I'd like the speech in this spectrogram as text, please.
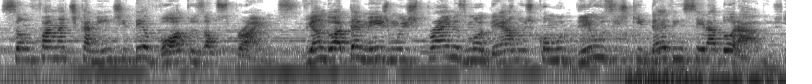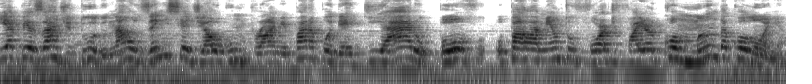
são fanaticamente devotos aos Primes, vendo até mesmo os Primes modernos como deuses que devem ser adorados. E apesar de tudo, na ausência de algum Prime para poder guiar o povo, o parlamento Ford Fire comanda a colônia,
